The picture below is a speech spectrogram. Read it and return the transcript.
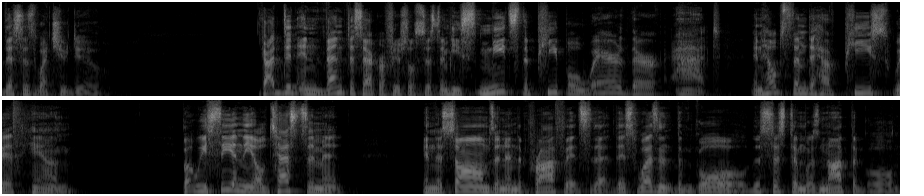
this is what you do. God didn't invent the sacrificial system. He meets the people where they're at and helps them to have peace with Him. But we see in the Old Testament, in the Psalms and in the prophets, that this wasn't the goal. The system was not the goal.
